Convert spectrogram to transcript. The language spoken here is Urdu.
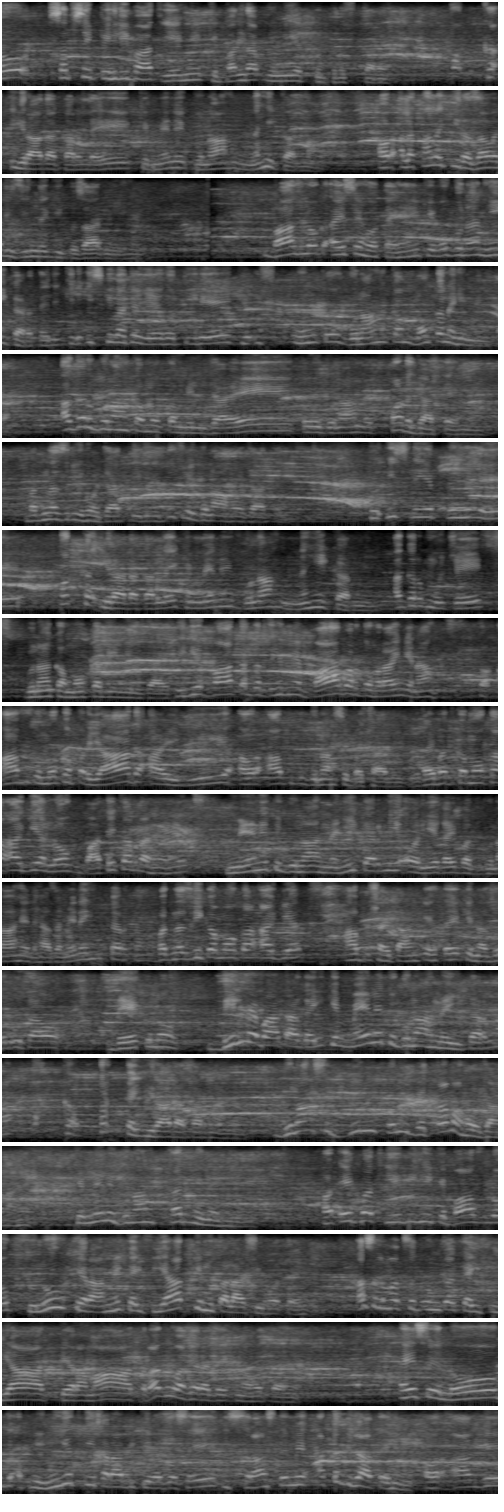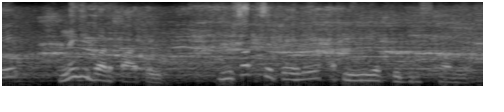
تو سب سے پہلی بات یہ ہے کہ بندہ اپنی نیت کو درست کرے، پکا ارادہ کر لے کہ میں نے گناہ نہیں کرنا اور اللہ تعالی کی رضا والی زندگی گزارنی ہے۔ بعض لوگ ایسے ہوتے ہیں کہ وہ گناہ نہیں کرتے، لیکن اس کی وجہ یہ ہوتی ہے کہ اس، ان کو گناہ کا موقع نہیں ملتا۔ اگر گناہ کا موقع مل جائے تو گناہ میں پڑ جاتے ہیں بد نظری ہو جاتی ہے، دوسرے گناہ ہو جاتے ہیں۔ تو اس لیے پہلے پک کا ارادہ کر لے کہ میں نے گناہ نہیں کرنی۔ اگر مجھے گناہ کا موقع بھی مل جائے، تو یہ بات اگر ذہن میں بار بار دہرائیں گے نا، تو آپ کو موقع پر یاد آئے گی اور آپ کو گناہ سے بچا لے گی۔ غیبت کا موقع آ گیا، لوگ باتیں کر رہے ہیں، میں نے تو گناہ نہیں کرنی اور یہ غیبت گناہ ہے، لہٰذا میں نہیں کرتا۔ بد نظری کا موقع آ گیا۔ اب شیطان کہتا ہے کہ نظر اٹھاؤ، دیکھ لو۔ دل میں بات آ گئی کہ میں نے تو گناہ نہیں کرنا تک کا ارادہ کرنا ہے؟ گناہ سے بالکل بےتما ہو جانا ہے کہ میں نے گناہ کر ہی نہیں ہے اور ایک بات یہ بھی ہے کہ بعض لوگ سلوک کے راہ میں کیفیات کی متلاشی ہوتے ہیں۔ اصل مقصد ان کا کیفیات، کرامات رنگ وغیرہ دیکھنا ہوتا ہے۔ ایسے لوگ اپنی نیت کی خرابی کی وجہ سے اس راستے میں اٹک جاتے ہیں اور آگے نہیں بڑھ پاتے۔ سب سے پہلے اپنی نیت کو درست کر لو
